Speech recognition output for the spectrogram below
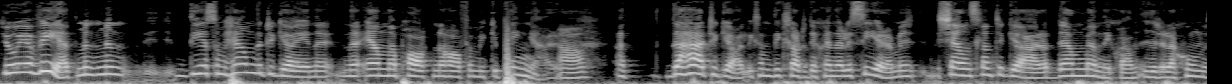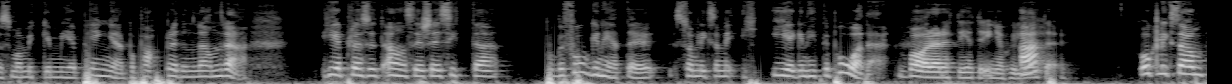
Jo, jag vet. Men, men det som händer tycker jag är när, när en av parterna har för mycket pengar. Ja. Att det här tycker jag, liksom, det är klart att jag generaliserar, men känslan tycker jag är att den människan i relationer som har mycket mer pengar på pappret än den andra helt plötsligt anser sig sitta på befogenheter som liksom är egen på det. Bara rättigheter, inga skyldigheter. Ja. Och liksom,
